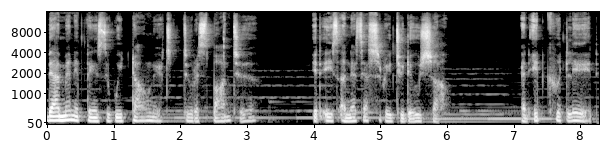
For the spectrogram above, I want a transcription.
There are many things we don't need to respond to. It is unnecessary to do so, and it could lead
